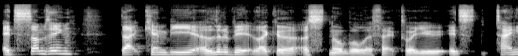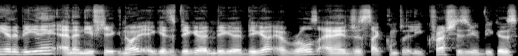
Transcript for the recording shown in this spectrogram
it's something that can be a little bit like a, a, snowball effect where you it's tiny at the beginning and then if you ignore it it gets bigger and bigger and bigger it rolls and it just like completely crushes you because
